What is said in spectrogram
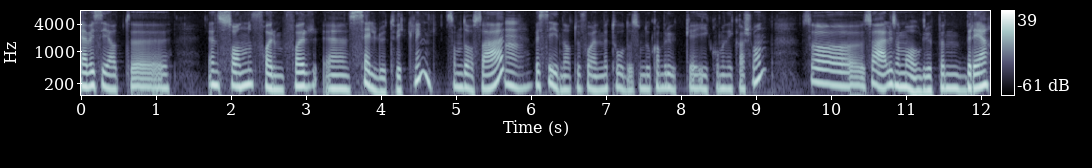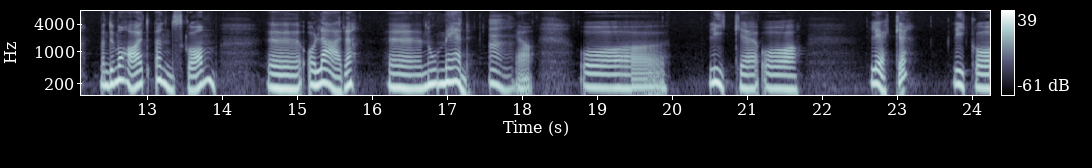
Jeg vil si at uh, en sånn form for uh, selvutvikling, som det også er, ved siden av at du får en metode som du kan bruke i kommunikasjon, så, så er liksom målgruppen bred. Men du må ha et ønske om uh, å lære noe mer. Ja. Og like å leke. Like å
